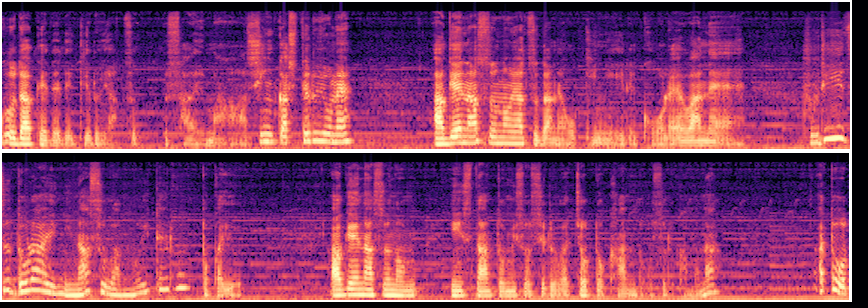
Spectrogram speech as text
ぐだけでできるやつ。さえまあ進化してるよね。揚げなすのやつがねお気に入り。これはねフリーズドライにナスは向いてる？とかいう。揚げなすのインスタント味噌汁はちょっと感動するかもな。あと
